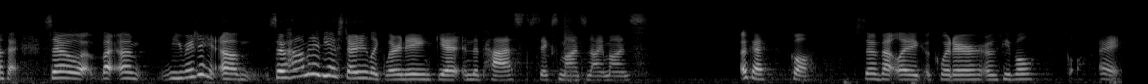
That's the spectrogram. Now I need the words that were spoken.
okay, so but, um, you raise your hand. Um, so how many of you have started like learning Git in the past six months, nine months? Okay, cool. So about like a quarter of the people? Cool, all right.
